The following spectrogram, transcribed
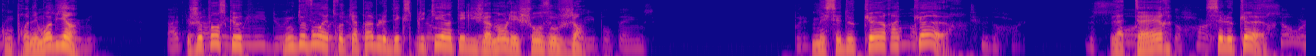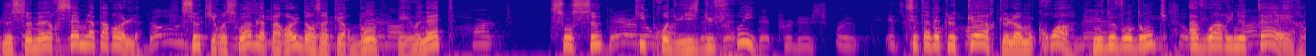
comprenez-moi bien. Je pense que nous devons être capables d'expliquer intelligemment les choses aux gens mais c'est de cœur à cœur. La terre, c'est le cœur. Le semeur sème la parole. Ceux qui reçoivent la parole dans un cœur bon et honnête sont ceux qui produisent du fruit. C'est avec le cœur que l'homme croit. Nous devons donc avoir une terre.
